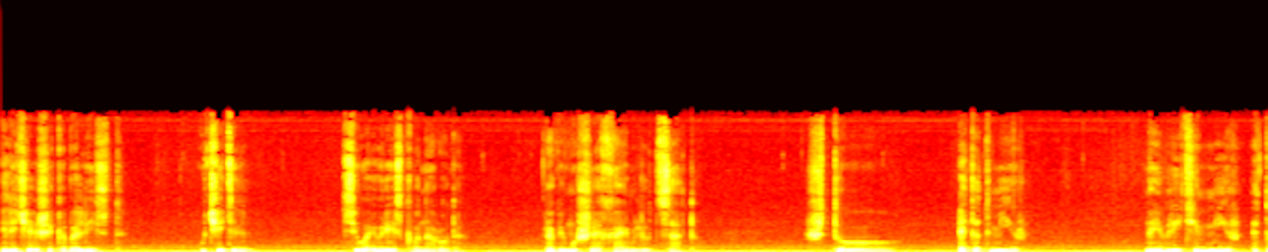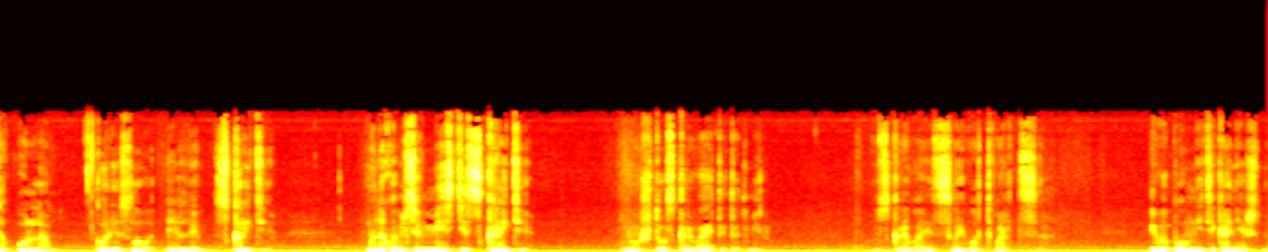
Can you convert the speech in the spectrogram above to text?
величайший каббалист, учитель всего еврейского народа, Раби Муше Хайм Люцату что этот мир, на иврите мир – это олам. Корень слова элем – скрытие. Мы находимся в месте скрытия. Но что скрывает этот мир? Он скрывает своего Творца. И вы помните, конечно,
